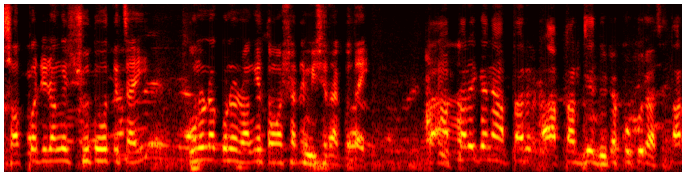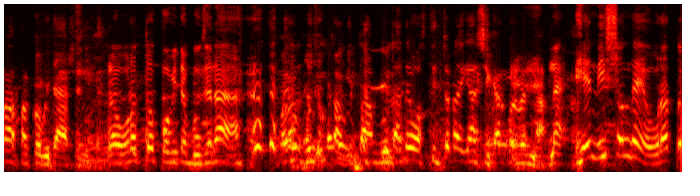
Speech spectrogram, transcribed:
সবকটি রঙের সুতো হতে চাই কোনো না কোনো রঙে তোমার সাথে মিশে থাকব তাই। আপনার এখানে আপনার আপনার যে দুইটা কুকুর আছে তারা আপনার কবিতায় আসেনি ওরা তো কবিতা বুঝে না। আপনি তাদের অস্তিত্বটা এখানে স্বীকার করবেন না। না হে নিঃসন্দেহে ওরা তো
